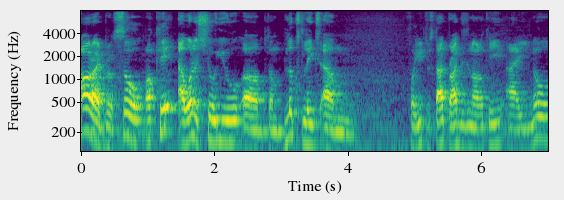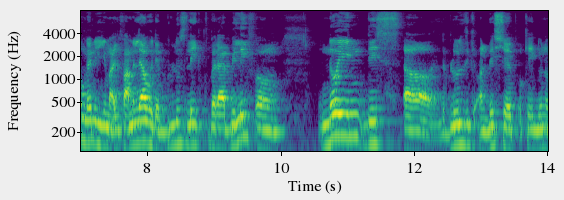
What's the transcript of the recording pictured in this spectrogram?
All right, bro. So, okay, I want to show you uh, some blues licks um, for you to start practicing on. Okay, I know maybe you might be familiar with the blues lick, but I believe um, knowing this uh, the blues lick on this shape, okay, to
